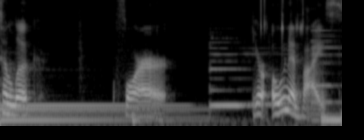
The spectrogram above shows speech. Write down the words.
to look for your own advice.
